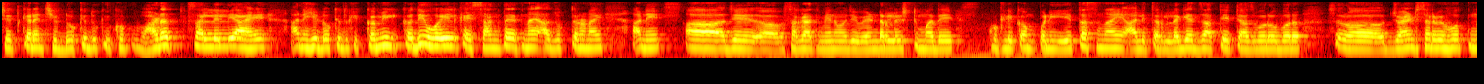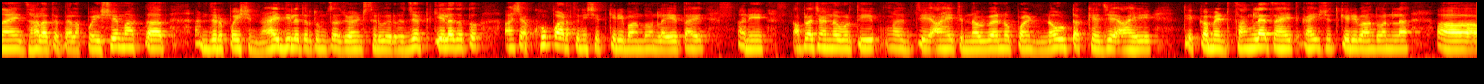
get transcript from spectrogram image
शेतकऱ्यांची डोकेदुखी खूप वाढत चाललेली आहे. आणि ही डोकेदुखी कमी कधी होईल काही सांगता येत नाही अजूक तर नाही. आणि जे सगळ्यात मेन म्हणजे वेंडर लिस्टमध्ये कुठली कंपनी येतच नाही आली तर लगेच जाते. त्याचबरोबर जॉईंट सर्वे होत नाही झाला तर त्याला पैसे मागतात. आणि जर पैसे नाही दिले तर तुमचा जॉईंट सर्वे रिजेक्ट केला जातो. अशा खूप अडचणी शेतकरी बांधवांना येत आहेत. आणि आपल्या चॅनलवरती जे आहे ते नव्याण्णव पॉईंट नऊ टक्के जे आहे ते कमेंट चांगल्याच आहेत. काही शेतकरी बांधवांना अ,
